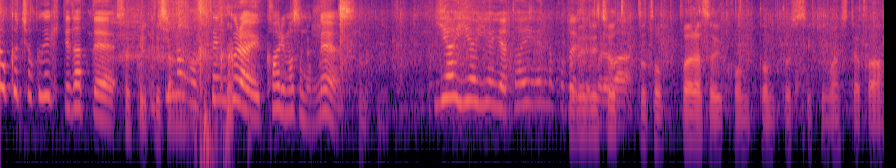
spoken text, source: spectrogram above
録直撃ってだってさっき言って1万たな8000ぐらい変わりますもんね いやいやいやいや大変なことこれですよこれはでちょっとトップ争い混沌としてきましたか。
